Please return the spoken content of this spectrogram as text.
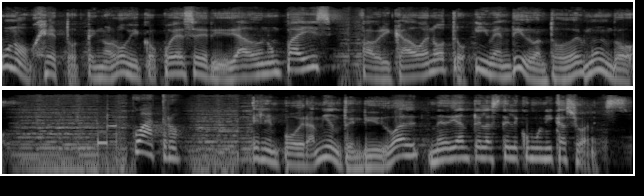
Un objeto tecnológico puede ser ideado en un país, fabricado en otro y vendido en todo el mundo. 4. El empoderamiento individual mediante las telecomunicaciones.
